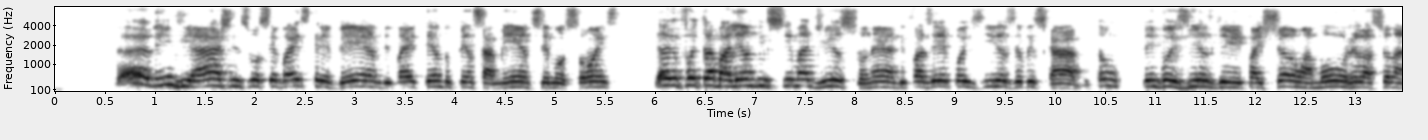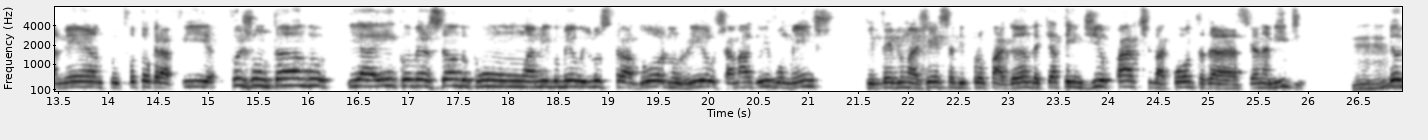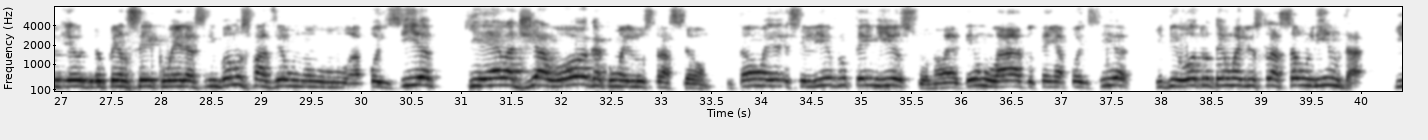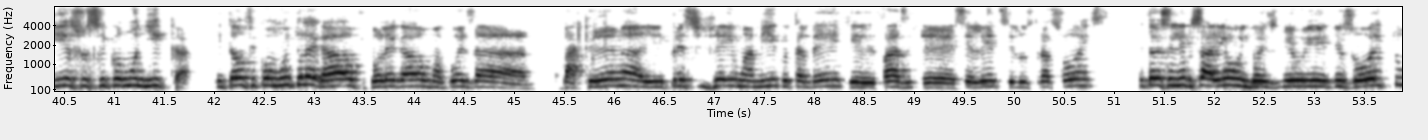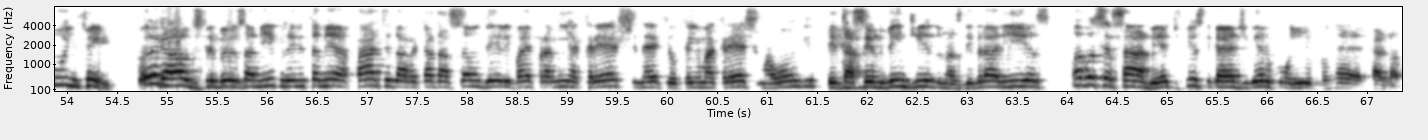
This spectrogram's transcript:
É, em viagens você vai escrevendo e vai tendo pensamentos, emoções. E aí eu fui trabalhando em cima disso, né? de fazer poesias iluscadas. Então, tem poesias de paixão, amor, relacionamento, fotografia. Fui juntando e aí conversando com um amigo meu, ilustrador no Rio, chamado Ivo Mensch, que teve uma agência de propaganda que atendia parte da conta da Cianamid. Uhum. Eu, eu, eu, pensei com ele assim, vamos fazer uma, a poesia que ela dialoga com a ilustração. Então, esse livro tem isso, não é? De um lado tem a poesia e de outro tem uma ilustração linda que isso se comunica. Então ficou muito legal, ficou legal, uma coisa bacana e prestigiei um amigo também que faz é, excelentes ilustrações. Então esse livro saiu em 2018, enfim, ficou legal, distribuiu os amigos. Ele também a parte da arrecadação dele vai para minha creche, né? Que eu tenho uma creche, uma ONG. Ele está sendo vendido nas livrarias. Mas você sabe, é difícil de ganhar dinheiro com livro, né, Carlão?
